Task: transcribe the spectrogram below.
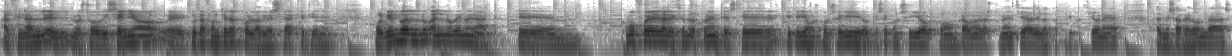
al final el, nuestro diseño eh, cruza fronteras por la diversidad que tiene. Volviendo al, al noveno ENAT, eh, ¿cómo fue la elección de los ponentes? ¿Qué, ¿Qué, queríamos conseguir o qué se consiguió con cada una de las ponencias, de las participaciones, las mesas redondas?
